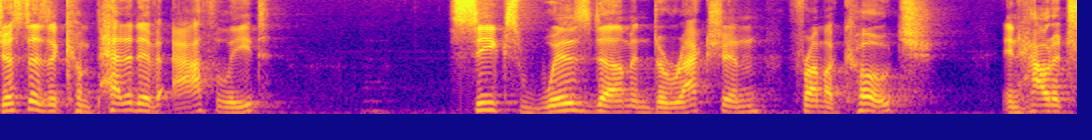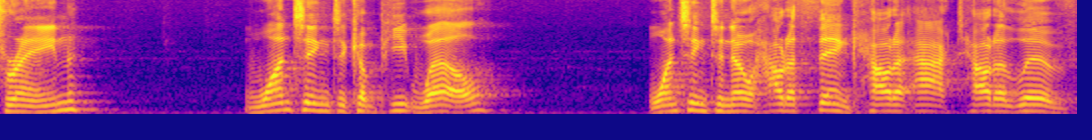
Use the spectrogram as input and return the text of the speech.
Just as a competitive athlete seeks wisdom and direction from a coach in how to train, wanting to compete well, wanting to know how to think, how to act, how to live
